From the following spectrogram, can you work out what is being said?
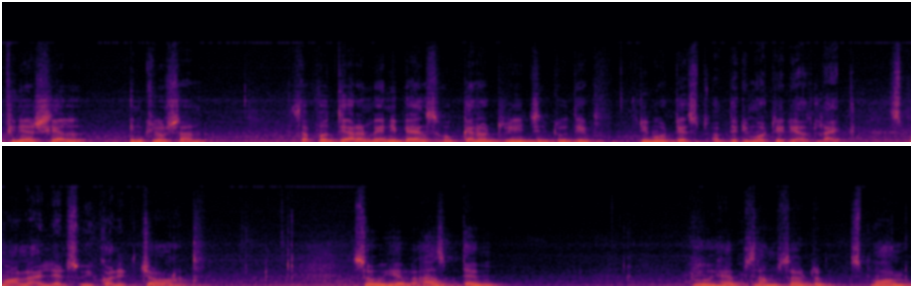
financial inclusion, suppose there are many banks who cannot reach to the remotest of the remote areas like small islands, we call it chor. So we have asked them to have some sort of small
